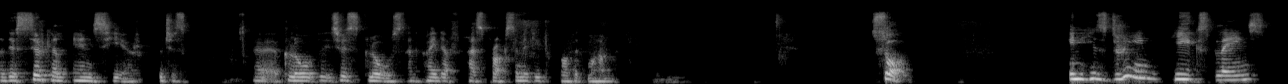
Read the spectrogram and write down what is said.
the circle ends here, which is uh, close, which is close and kind of has proximity to Prophet Muhammad. So, in his dream, he explains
